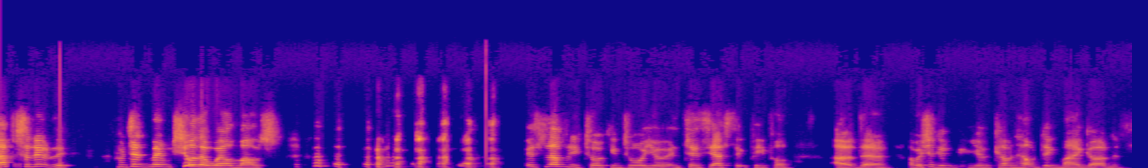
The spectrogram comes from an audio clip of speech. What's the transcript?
absolutely. we just make sure they're well moused. it's lovely talking to all you enthusiastic people out there. I wish I could you come and help dig my garden. It's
